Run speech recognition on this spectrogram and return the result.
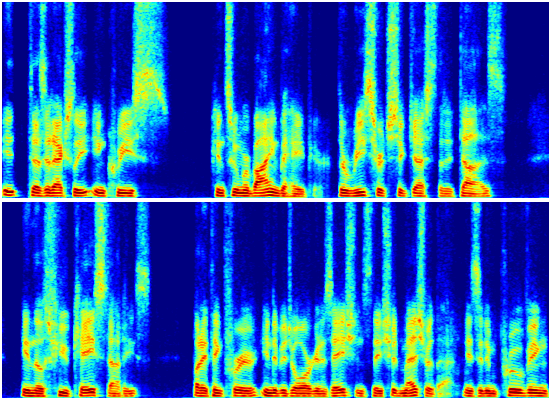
it does it actually increase consumer buying behavior? The research suggests that it does in those few case studies but i think for individual organizations they should measure that. Is it improving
